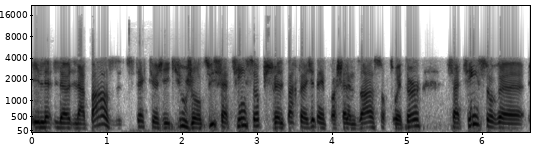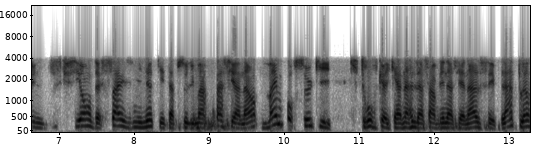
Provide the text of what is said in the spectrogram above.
Et la base du texte que j'ai écrit aujourd'hui, ça tient ça, puis je vais le partager dans les prochaines heures sur Twitter. Ça tient sur euh, une discussion de 16 minutes qui est absolument passionnante, même pour ceux qui qui trouvent que le canal de l'Assemblée nationale, c'est plate, là.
